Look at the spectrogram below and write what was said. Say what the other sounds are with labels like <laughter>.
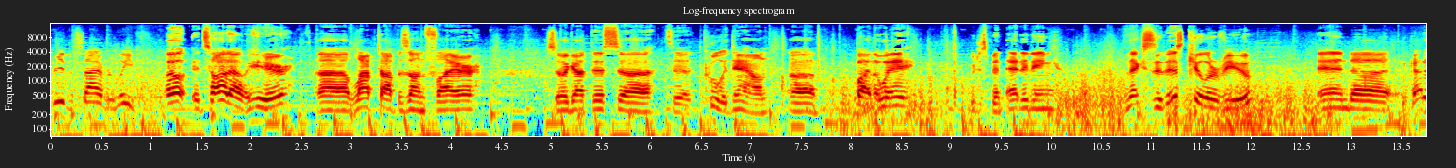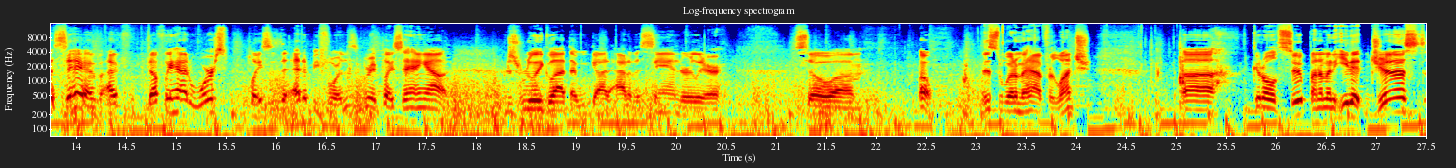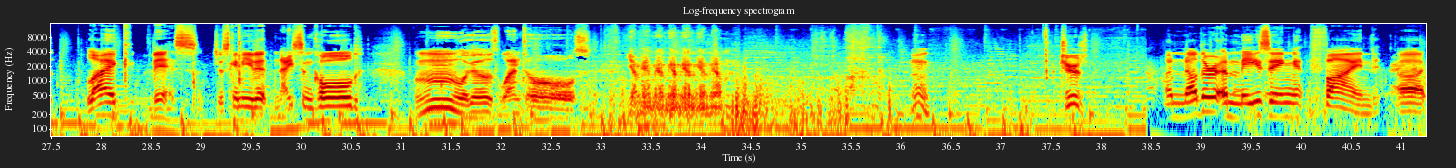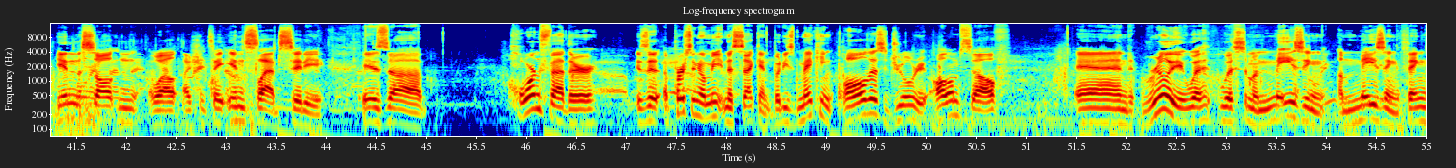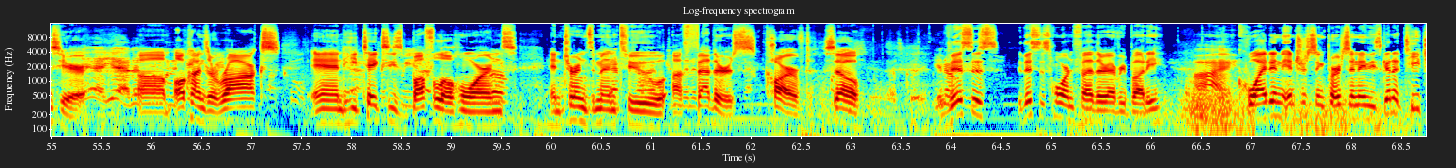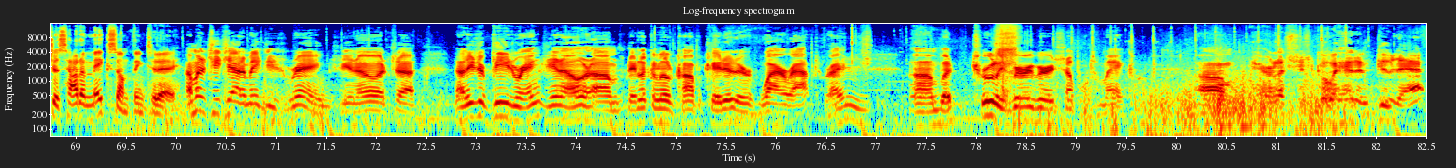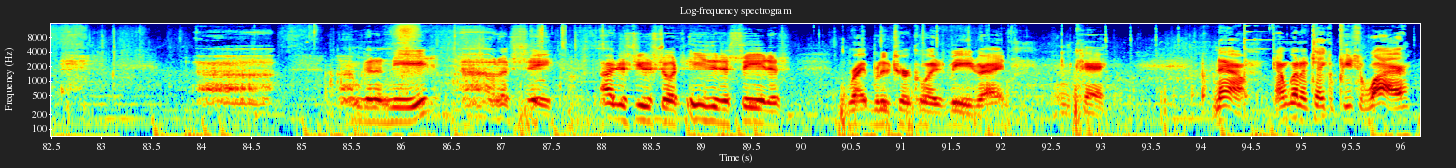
breathe a sigh of relief. Well, it's hot out here. Uh, laptop is on fire. So I got this uh, to cool it down. Uh, by the way, we've just been editing next to this killer view. And uh, gotta say, I've, I've, definitely had worse places to edit before. This is a great place to hang out. I'm just really glad that we got out of the sand earlier. So, um, oh, this is what I'm gonna have for lunch. Uh, good old soup, and I'm gonna eat it just like this. Just gonna eat it nice and cold. Mmm, look at those lentils. Yum, yum, yum, yum, yum, yum, yum. Mmm. Cheers. Another amazing find uh, in the Salton, well, I should say in Slab City, is uh, Horn Feather is a, a person you'll meet in a second, but he's making all this jewelry all himself and really with, with some amazing, amazing things here. Um, all kinds of rocks, and he takes these buffalo horns and turns them into uh, feathers carved. So this is this is Horn Feather, everybody. Hi. Quite an interesting person, and he's going to teach us how to make something today. I'm going to teach you how to make these rings. You know, it's uh, now these are bead rings. You know, um, they look a little complicated. They're wire wrapped, right? Mm. Um, but truly very, very simple to make. Um, here, let's just go ahead and do that. Uh, I'm going to need, uh, let's see. I just use so it's easy to see this bright blue turquoise bead, right? Okay. Now, I'm going to take a piece of wire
